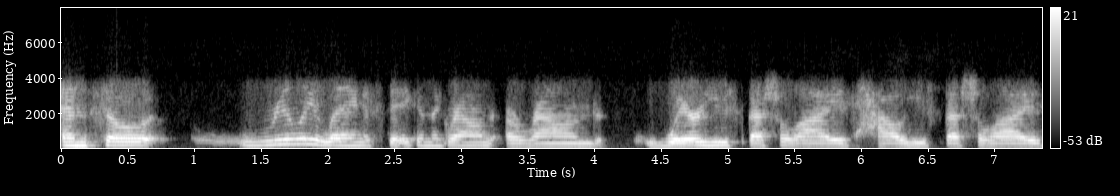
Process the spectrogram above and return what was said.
And so, really laying a stake in the ground around where you specialize, how you specialize,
